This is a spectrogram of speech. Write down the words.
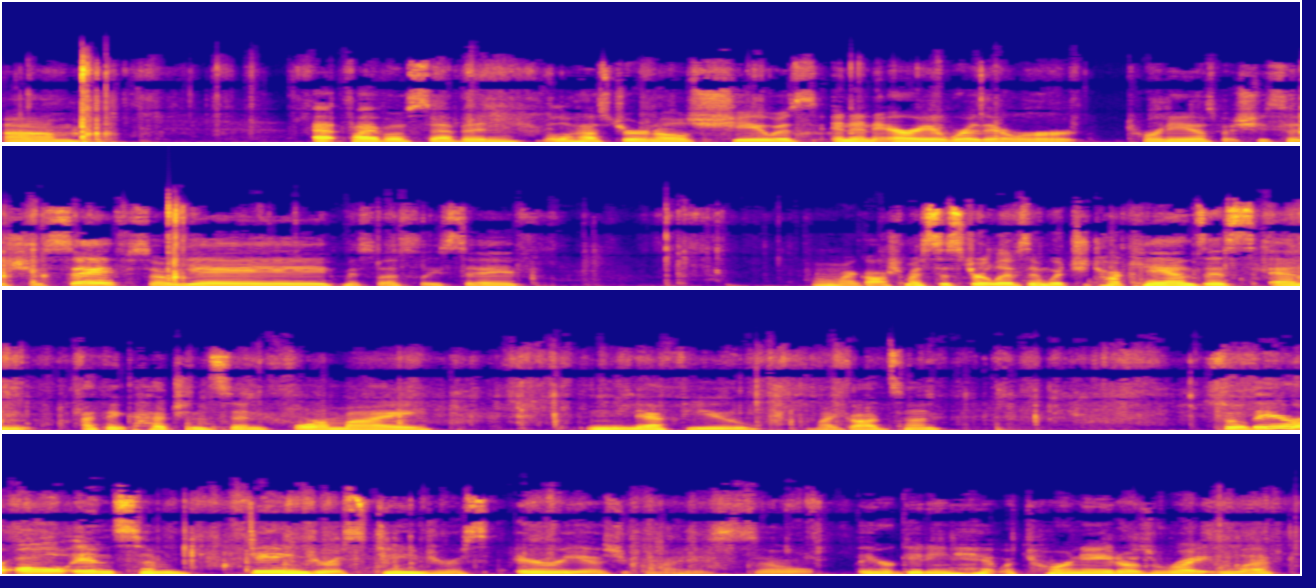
Um, at 507 Little House Journal, she was in an area where there were tornadoes, but she says she's safe. So yay, Miss Leslie's safe. Oh my gosh, my sister lives in Wichita, Kansas, and I think Hutchinson for my nephew, my godson. So they are all in some dangerous, dangerous areas, you guys. So they are getting hit with tornadoes right and left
